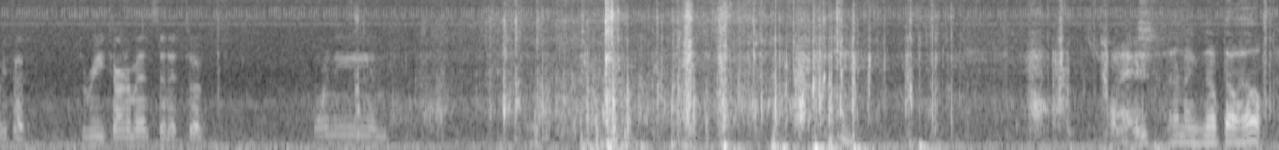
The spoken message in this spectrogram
We've had three tournaments, and it took 20 and. I don't even know if that'll help.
